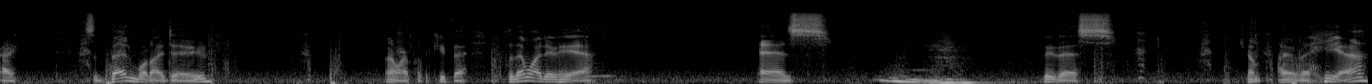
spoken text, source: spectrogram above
Okay. So then what I do... Oh, I put the cube there. So then what I do here is do this. Jump over here.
